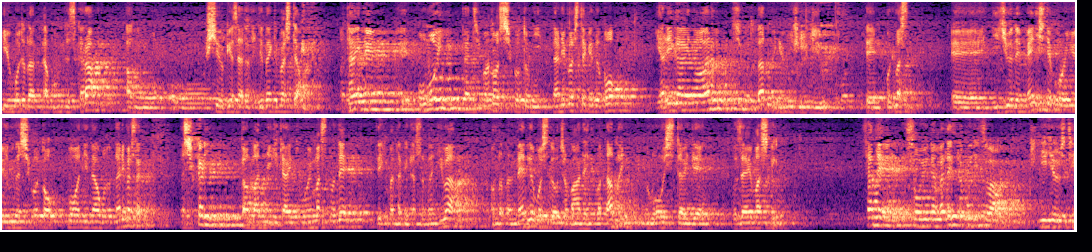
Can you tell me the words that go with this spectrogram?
いうことだったもんですからあの引き受けさせていただきました大変重い立場の仕事になりましたけどもやりがいのある仕事だというふうに思っております。えー、20年目にしてこういうような仕事を担うことになりましたが、しっかり頑張っていきたいと思いますので、ぜひまた皆様には、あなたの面でご指導賜れればなというふうに思う次第でございます。さて、そういう中で昨日は27日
